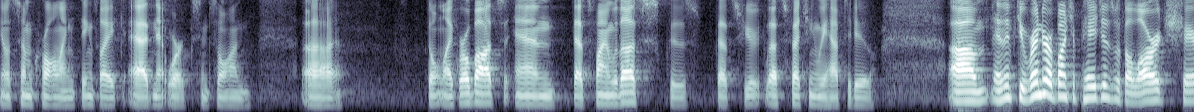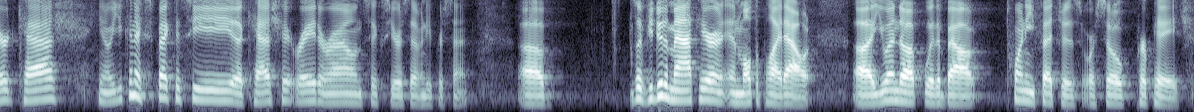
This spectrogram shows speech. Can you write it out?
you know, some crawling, things like ad networks and so on. Uh, don't like robots, and that's fine with us because that's less fetching we have to do. Um, and if you render a bunch of pages with a large shared cache, you know, you can expect to see a cache hit rate around 60 or 70 percent. Uh, so if you do the math here and, multiply it out, uh, you end up with about 20 fetches or so per page.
